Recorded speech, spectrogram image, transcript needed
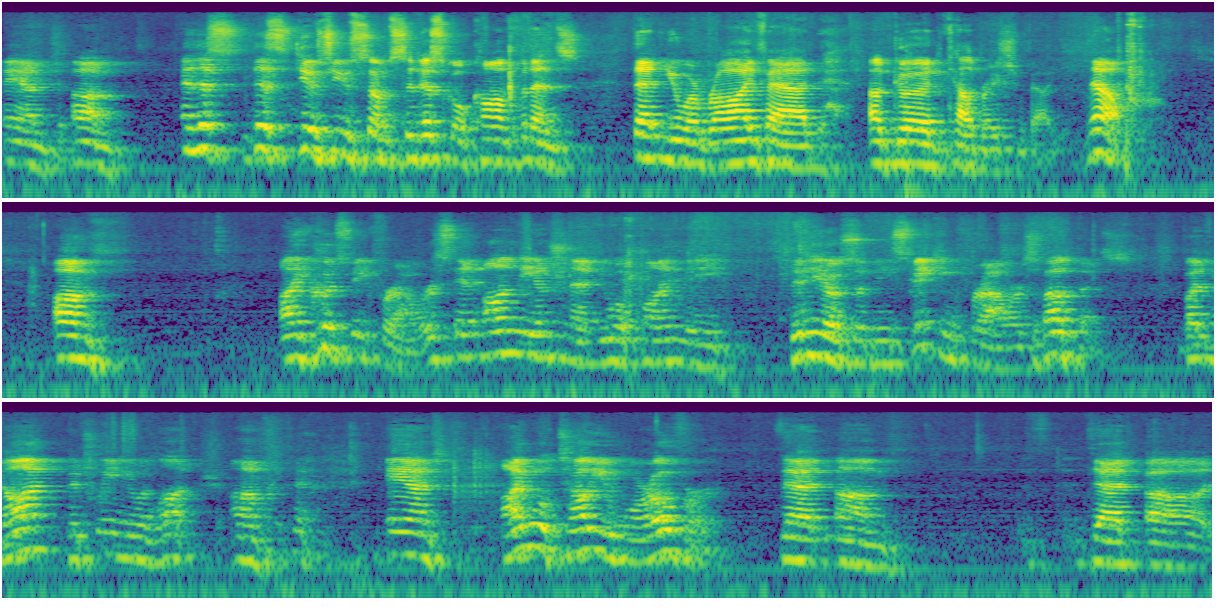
And, um, and this, this gives you some statistical confidence that you arrive at a good calibration value. Now, um, I could speak for hours, and on the internet you will find me videos of me speaking for hours about this, but not between you and lunch. Um, And I will tell you, moreover, that um, that uh,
